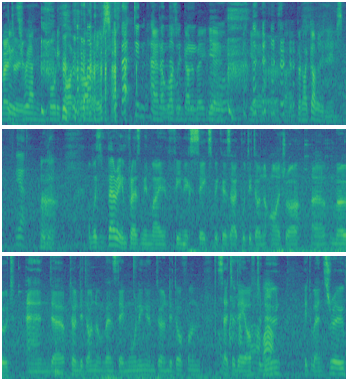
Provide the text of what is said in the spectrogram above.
I didn't do 345 kilometres. If that didn't happen, and it that wasn't going to be, be, yeah, yeah. So, but I got it in the end, so yeah. all good. I was very impressed with my Fenix 6 because I put it on ultra uh, mode and uh, turned it on on Wednesday morning and turned it off on Saturday wow. Oh, afternoon. It went through.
